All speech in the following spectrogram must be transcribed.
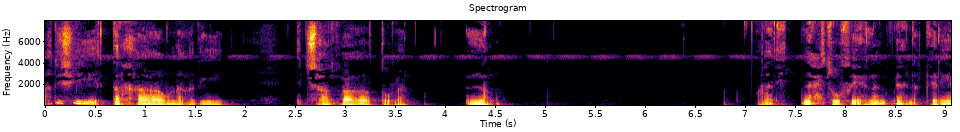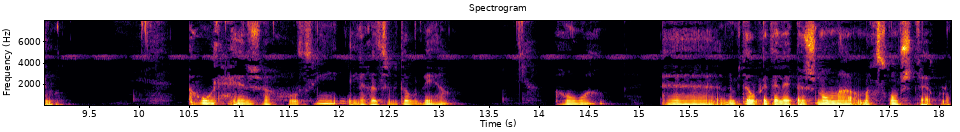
م... ما غاديش يطرخى ولا غادي يتشرط ولا؟ لا. غادي تنحتو فعلا بمعنى الكلمة أول حاجة خوتي اللي غتبداو بها هو آه نبداو بعدا أشنو ما, ما خصكمش تاكلو.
